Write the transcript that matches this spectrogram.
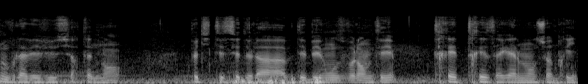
vous l'avez vu certainement, petit essai de la DB11 Volante, très très agréablement surpris.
